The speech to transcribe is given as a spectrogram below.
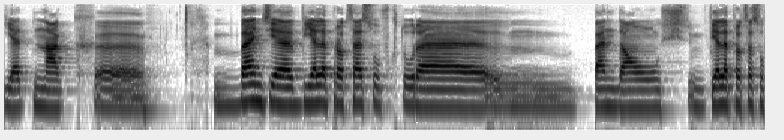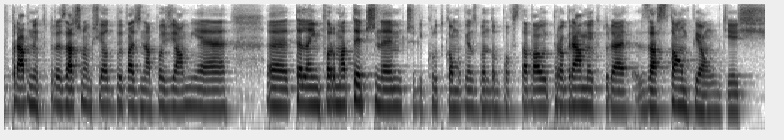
jednak y, będzie wiele procesów, które będą, wiele procesów prawnych, które zaczną się odbywać na poziomie E, teleinformatycznym, czyli krótko mówiąc, będą powstawały programy, które zastąpią gdzieś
